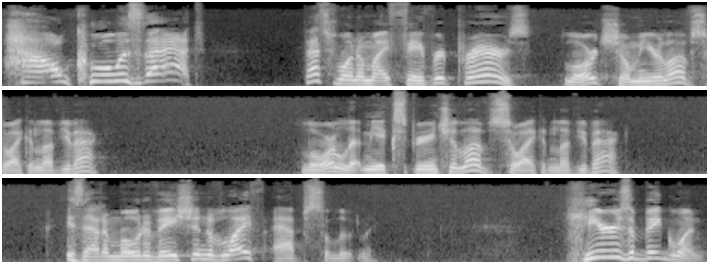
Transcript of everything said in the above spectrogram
How cool is that? That's one of my favorite prayers. Lord, show me your love so I can love you back. Lord, let me experience your love so I can love you back. Is that a motivation of life? Absolutely. Here's a big one.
